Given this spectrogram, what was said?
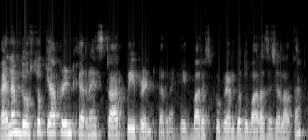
पहले हम दोस्तों क्या प्रिंट कर रहे हैं? स्टार पी प्रिंट कर रहे हैं। एक बार इस प्रोग्राम को दोबारा से चलाते हैं।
